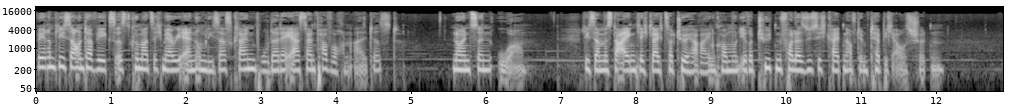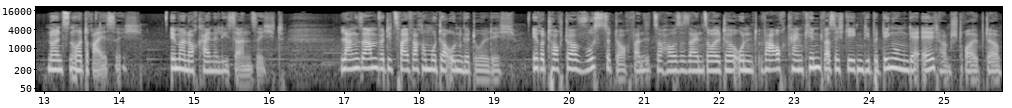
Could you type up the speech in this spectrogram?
Während Lisa unterwegs ist, kümmert sich Mary Ann um Lisas kleinen Bruder, der erst ein paar Wochen alt ist. 19 Uhr. Lisa müsste eigentlich gleich zur Tür hereinkommen und ihre Tüten voller Süßigkeiten auf dem Teppich ausschütten. 19.30 Uhr. Immer noch keine Lisa in Sicht. Langsam wird die zweifache Mutter ungeduldig. Ihre Tochter wusste doch, wann sie zu Hause sein sollte und war auch kein Kind, was sich gegen die Bedingungen der Eltern sträubte.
